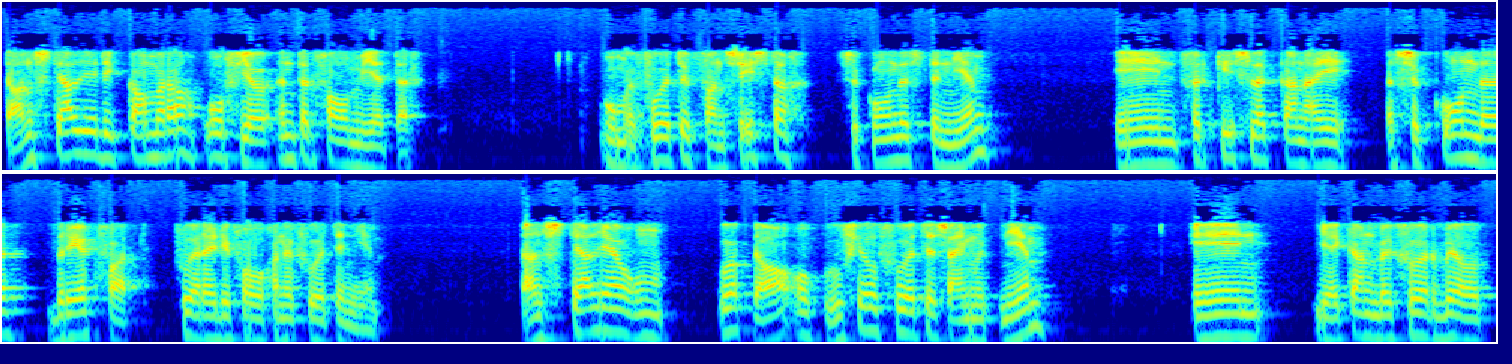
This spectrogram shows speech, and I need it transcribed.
Dan stel jy die kamera of jou intervalmeter om 'n foto van 60 sekondes te neem en verkieslik kan hy 'n sekonde breek vat voor hy die volgende foto neem. Dan stel jy hom ook daarop hoeveel fotos hy moet neem en jy kan byvoorbeeld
